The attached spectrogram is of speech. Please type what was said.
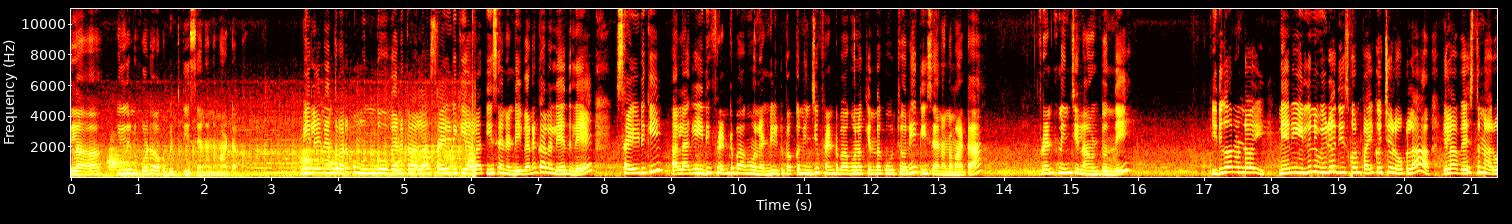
ఇలా ఇల్లును కూడా ఒక బిట్ తీసాను అన్నమాట వీలైనంత వరకు ముందు వెనకాల సైడ్కి అలా తీసానండి. వెనకాల లేదులే సైడ్కి అలాగే ఇది ఫ్రంట్ భాగంలో అండి ఇటుపక్క నుంచి ఫ్రంట్ భాగంలో కింద కూర్చొని తీసానన్నమాట. ఫ్రంట్ నుంచి ఇలా ఉంటుంది. ఇదిగో నుండోయ్ నేను ఇల్లుని వీడియో తీసుకొని పైకి వచ్చే లోపల ఇలా వేస్తున్నారు.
